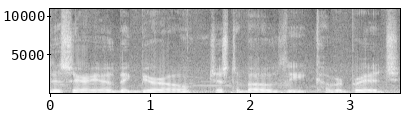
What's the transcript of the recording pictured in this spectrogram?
This area of Big Bureau, just above the covered bridge,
